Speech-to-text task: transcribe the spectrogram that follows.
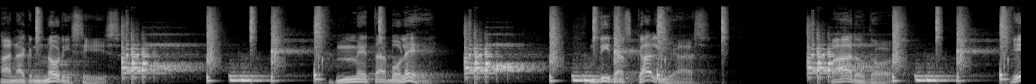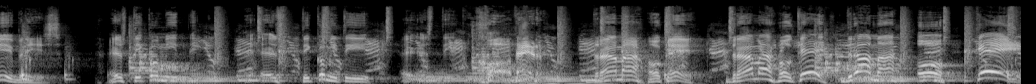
Anagnórisis. Metabolé. Didascalias. Parodos. Ibris. Esticomiti. Esticomiti. Esti... ¡Joder! ¿Drama o qué? ¿Drama o qué? ¿Drama o qué?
